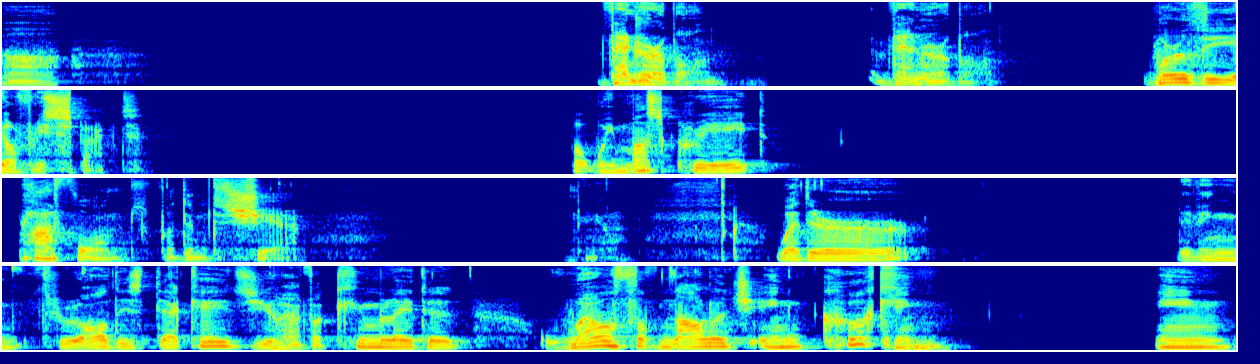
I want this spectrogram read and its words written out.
uh, venerable, venerable, worthy of respect. But we must create platforms for them to share. Whether living through all these decades, you have accumulated wealth of knowledge in cooking, in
